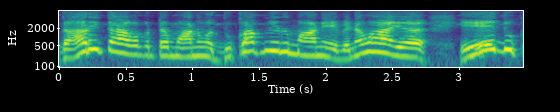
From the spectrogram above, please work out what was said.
ධාරිතාවකටම අනුව දුකක් නිර්මාණය වෙනවාය. ඒ දුක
